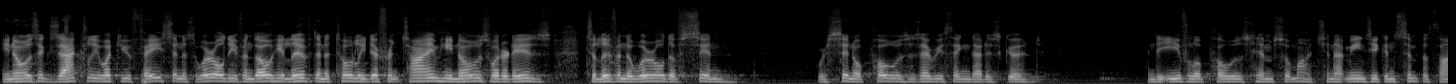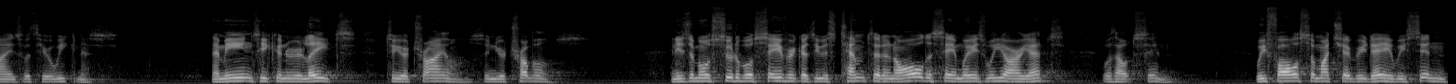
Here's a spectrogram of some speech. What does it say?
He knows exactly what you face in this world, even though he lived in a totally different time. He knows what it is to live in the world of sin where sin opposes everything that is good. And the evil opposed him so much. And that means he can sympathize with your weakness. That means he can relate to your trials and your troubles. And He's the most suitable Savior because He was tempted in all the same ways we are, yet without sin. We fall so much every day, we sin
